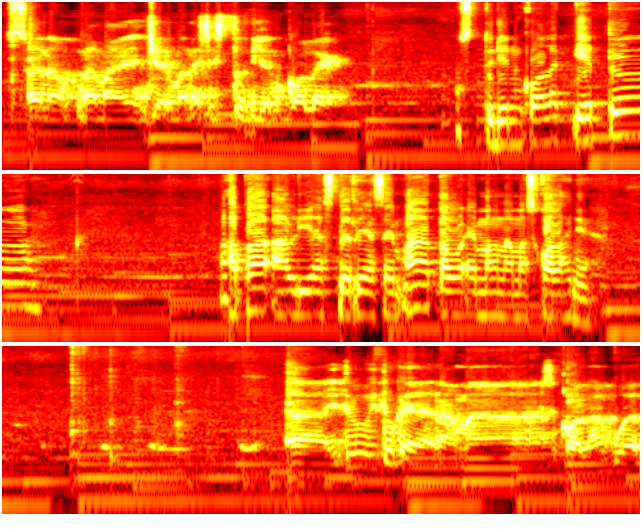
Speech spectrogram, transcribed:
Ah, nama, nama Jermannya sih Studien Kolek Student Collect itu apa alias dari SMA atau emang nama sekolahnya? Eh, itu itu kayak nama sekolah buat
